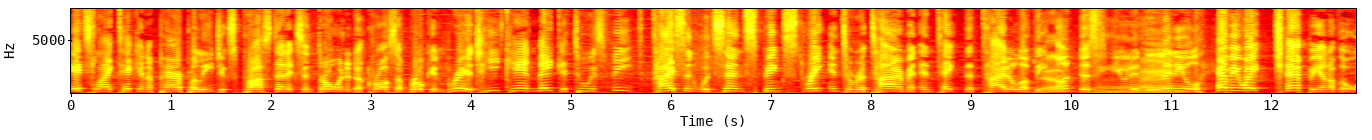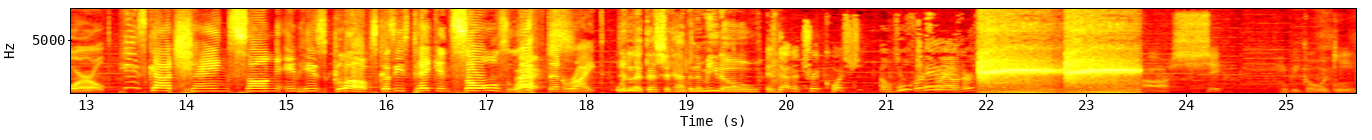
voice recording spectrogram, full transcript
It's like taking a paraplegic's prosthetics and throwing it across a broken bridge. He can't make it to his feet. Tyson would send Spinks straight into retirement and take the title of the Yep. undisputed Man. lineal heavyweight champion of the world. He's got Shang Tsung in his gloves because he's taking souls left and right. Wouldn't let that shit happen to me though. Is that a trick question? Oh, Two first cares? rounders. Oh shit. Here we go again.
